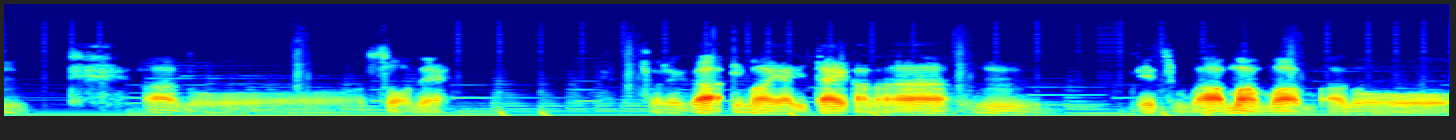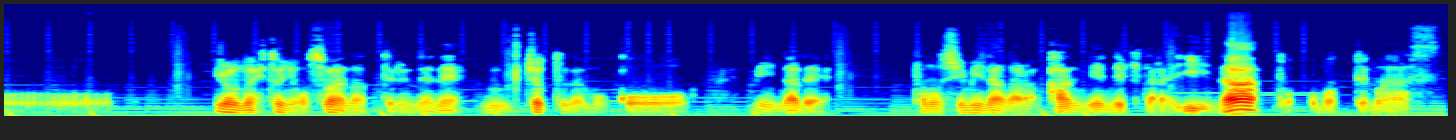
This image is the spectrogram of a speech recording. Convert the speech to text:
うん。あのー、そうね。それが今やりたいかな。うん。いつも、まあまあまあ、あのー、いろんな人にお世話になってるんでね、うん、ちょっとでもこう、みんなで楽しみながら還元できたらいいなと思ってます。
